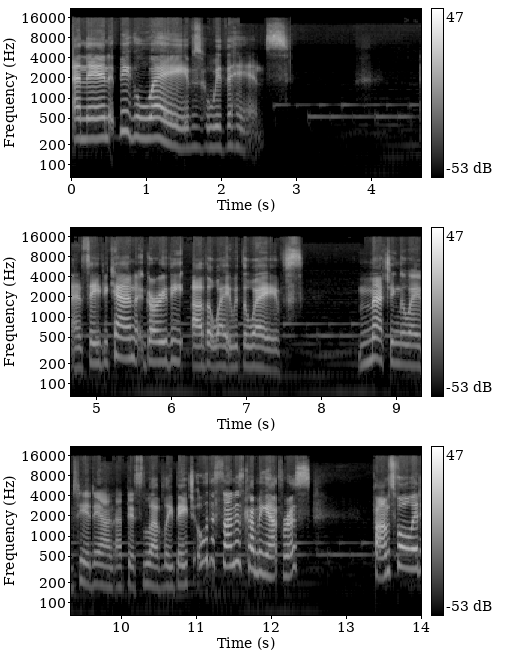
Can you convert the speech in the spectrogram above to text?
And then big waves with the hands. And see if you can go the other way with the waves. Matching the waves here down at this lovely beach. Oh, the sun is coming out for us. Palms forward,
